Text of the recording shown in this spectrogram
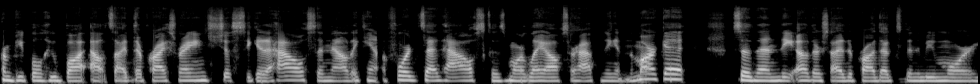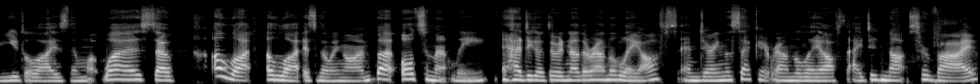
from people who bought outside their price range just to get a house. And now they can't afford said house because more layoffs are happening in the market. So then the other side of the product's going to be more utilized than what was. So a lot, a lot is going on. But ultimately, I had to go through another round of layoffs. And during the second round of layoffs, I did not survive.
